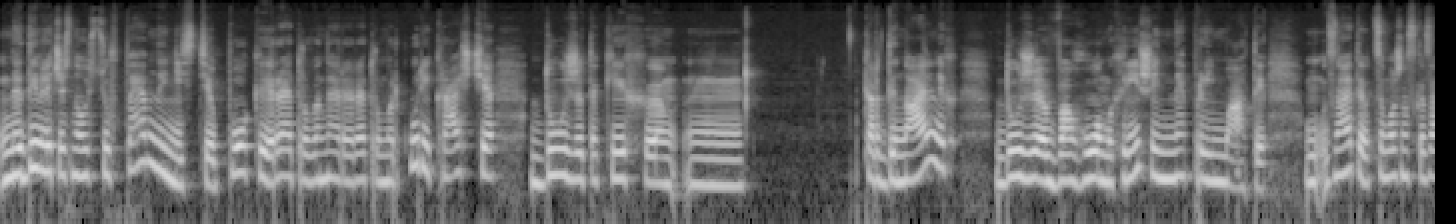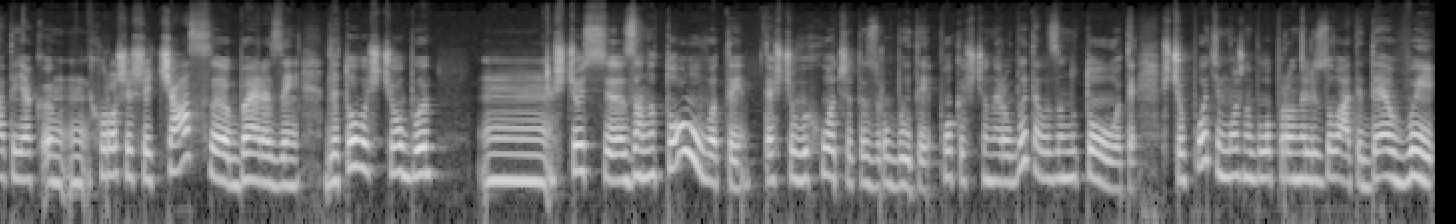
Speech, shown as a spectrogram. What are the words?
не дивлячись на ось цю впевненість, поки ретро Венери, ретро Меркурій краще дуже таких ем, кардинальних, дуже вагомих рішень не приймати. Знаєте, це можна сказати як ем, хороший ще час е, березень для того, щоб щось е, занотовувати, те, що ви хочете зробити, поки що не робити, але занотовувати, щоб потім можна було проаналізувати, де ви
